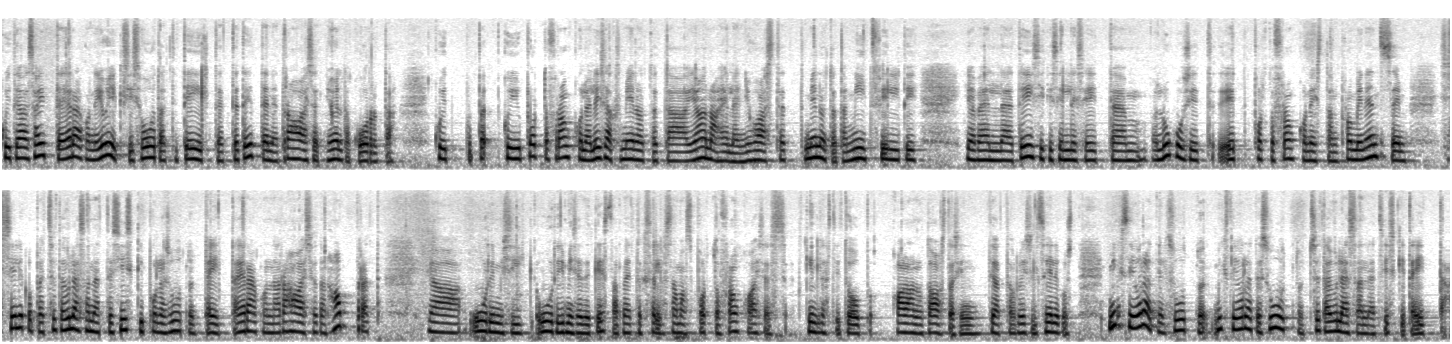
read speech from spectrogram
kui te saite erakonna juhiks, siis oodati teil teilt, et te teete need rahaasjad nii-öelda korda. kuid kui Porto Francole lisaks meenutada Jana-Helen Juhastet, meenutada Meatfieldi ja veel teisigi selliseid ähm, lugusid, et Porto Franco neist on prominentsem, siis selgub, et seda ülesannet te siiski pole suutnud täita, erakonna rahaasjad on haprad ja uurimisi, uurimised kestab näiteks selles samas Porto Franco asjas kindlasti toob alanud aasta siin teataval viisil selgust. miks ei ole teil suutnud, miks ei ole te suutnud seda ülesannet siiski täita?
